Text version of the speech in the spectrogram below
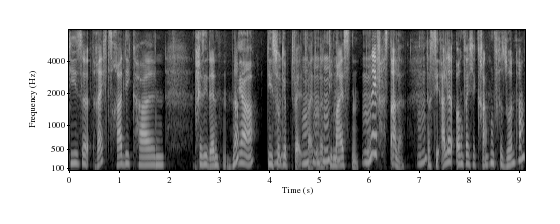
diese rechtsradikalen Präsidenten, ne? Ja. Die es so gibt weltweit, oder die meisten, nee, fast alle, dass die alle irgendwelche kranken Frisuren haben?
